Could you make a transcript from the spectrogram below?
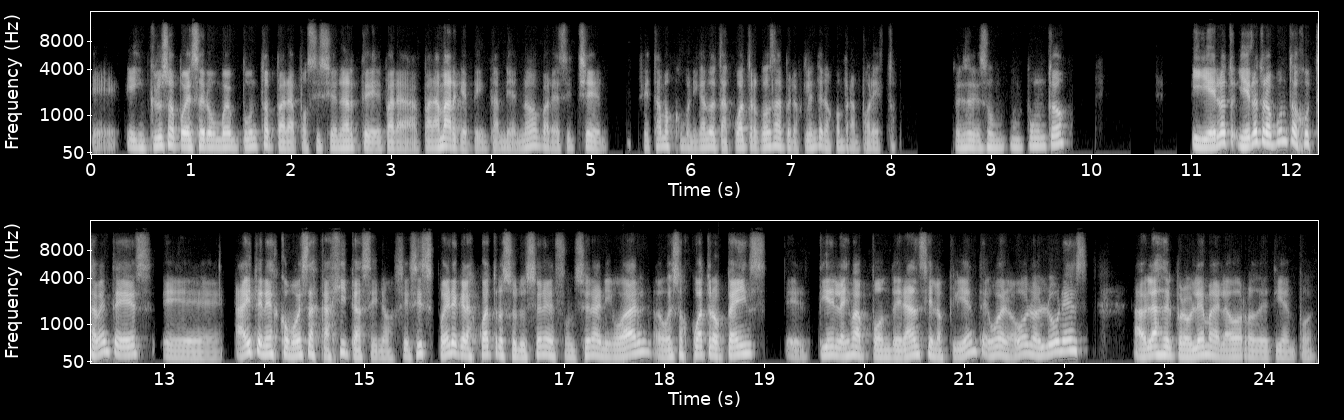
e incluso puede ser un buen punto para posicionarte para, para marketing también, ¿no? Para decir, che, estamos comunicando estas cuatro cosas, pero los clientes nos compran por esto. Entonces es un, punto. Y el, otro, y el otro punto justamente es, eh, ahí tenés como esas cajitas, si no, si decís, puede que las cuatro soluciones funcionan igual, o esos cuatro pains eh, tienen la misma ponderancia en los clientes, bueno, vos los lunes hablas del problema del ahorro de tiempo,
